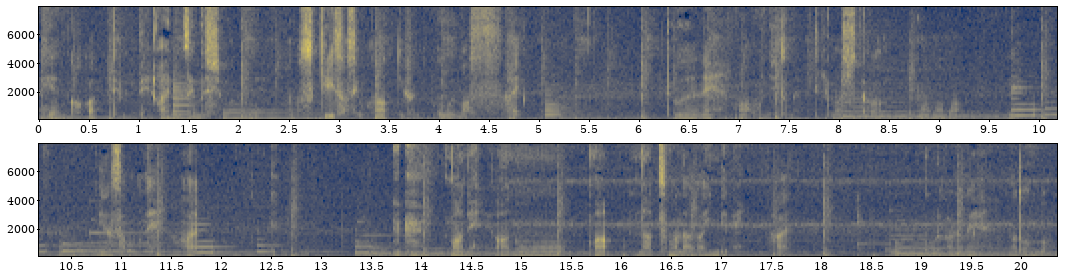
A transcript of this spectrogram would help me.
部屋にかかってるんでああいうの全部しまってすっきりさせようかなっていうふうに思います。はい。ということでね、まあ本日もやってきましたが、まあまあまあ、ね、皆さんもね、はい。まあね、あのー、まあ夏は長いんでね、はい。これからね、まあ、どんどん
